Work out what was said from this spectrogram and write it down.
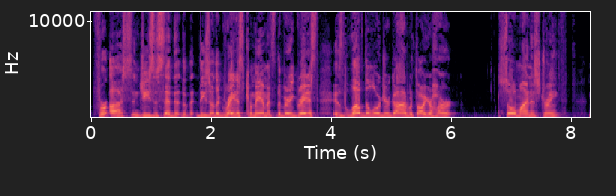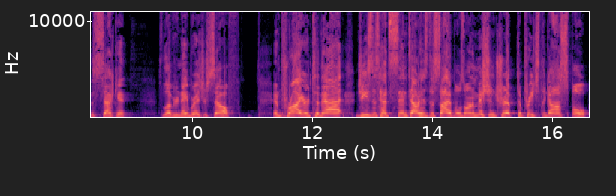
for us. And Jesus said that these are the greatest commandments. The very greatest is love the Lord your God with all your heart, soul, mind, and strength. The second love your neighbor as yourself. And prior to that, Jesus had sent out his disciples on a mission trip to preach the gospel,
